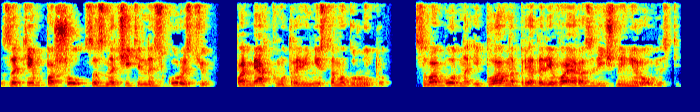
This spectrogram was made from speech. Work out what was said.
Затем пошел со значительной скоростью по мягкому травянистому грунту, свободно и плавно преодолевая различные неровности.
